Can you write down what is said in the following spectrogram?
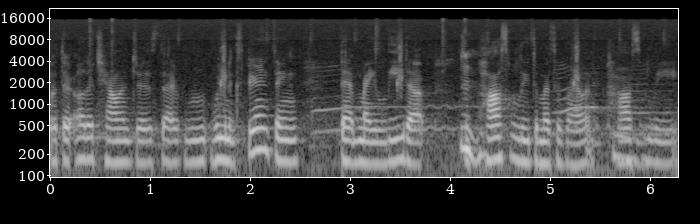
but there are other challenges that women experiencing that may lead up to mm-hmm. possibly domestic violence, possibly,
